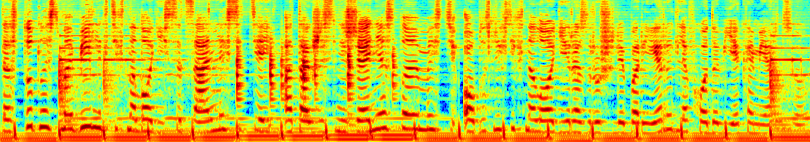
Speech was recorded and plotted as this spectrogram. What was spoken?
Доступность мобильных технологий, социальных сетей, а также снижение стоимости облачных технологий разрушили барьеры для входа в e-коммерцию.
